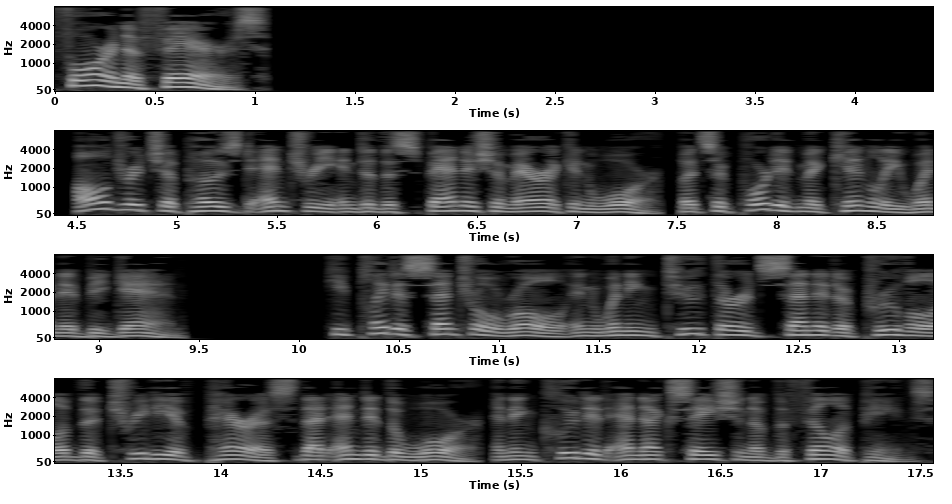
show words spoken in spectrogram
Foreign affairs Aldrich opposed entry into the Spanish–American War, but supported McKinley when it began. He played a central role in winning two-thirds Senate approval of the Treaty of Paris that ended the war, and included annexation of the Philippines.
